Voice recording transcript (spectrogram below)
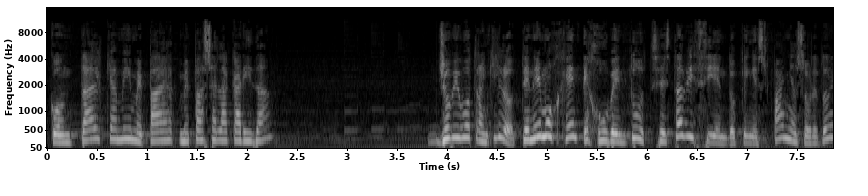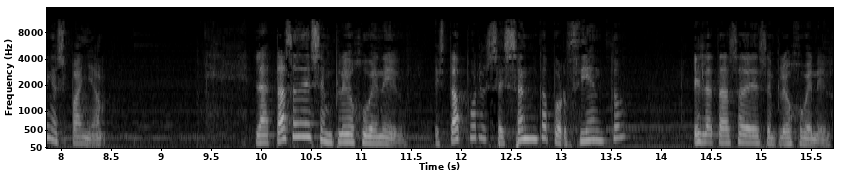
Con tal que a mí me, pase la caridad, yo vivo tranquilo. Tenemos gente, juventud. Se está diciendo que en España, sobre todo en España, la tasa de desempleo juvenil está por el 60%, es la tasa de desempleo juvenil.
